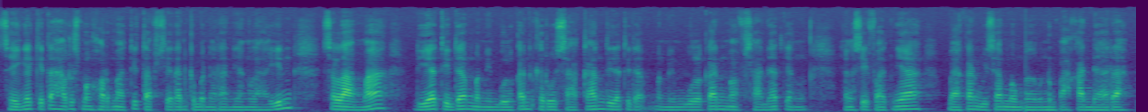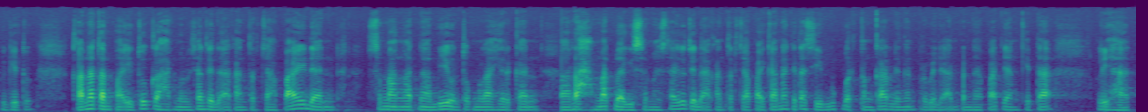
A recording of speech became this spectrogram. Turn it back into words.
sehingga kita harus menghormati tafsiran kebenaran yang lain selama dia tidak menimbulkan kerusakan, tidak tidak menimbulkan mafsadat yang yang sifatnya bahkan bisa menumpahkan darah begitu. Karena tanpa itu keharmonisan tidak akan tercapai dan semangat Nabi untuk melahirkan rahmat bagi semesta itu tidak akan tercapai karena kita sibuk bertengkar dengan perbedaan pendapat yang kita lihat.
